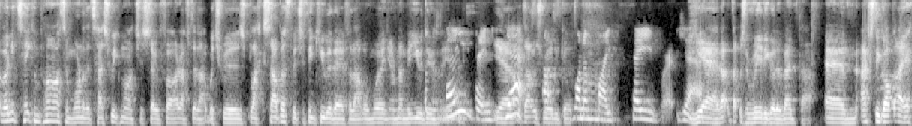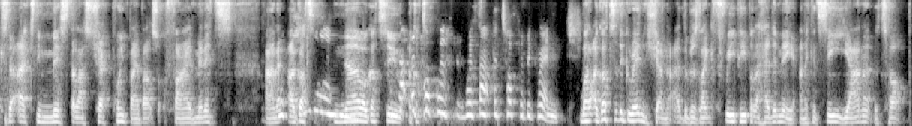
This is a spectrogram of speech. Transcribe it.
I've only taken part in one of the test week marches so far. After that, which was Black Sabbath, which I think you were there for that one, weren't you? I remember you were doing amazing. Yeah, yes, that was really good. One of my favourite. Yeah, yeah, that, that was a really good event. That um, actually got I actually missed the last checkpoint by about sort of five minutes. And I got to, no, I got to. Was that, the top to, of, was that the top of the Grinch? Well, I got to the Grinch, and there was like three people ahead of me, and I could see Jan at the top.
